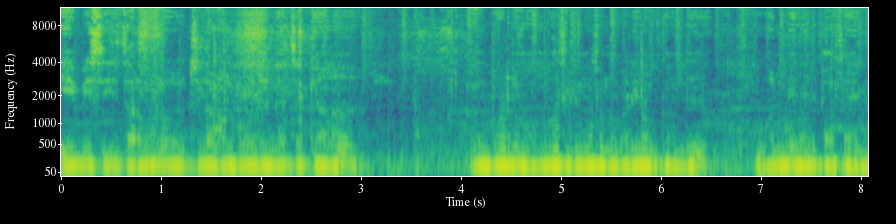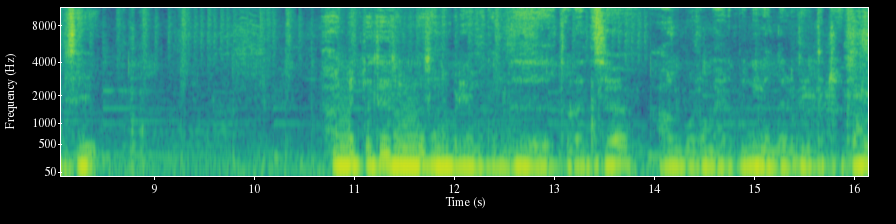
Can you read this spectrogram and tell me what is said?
ஏபிசி தரமான ஒரு வெற்றியில் ஆன் போர்டு நேற்றைக்கான ஆன் போர்டு நம்ம ஒன்பது சொல்லியிருந்தோம் சொன்னபடி நமக்கு வந்து ஒன்பது வந்து பாஸ் ஆயிருந்துச்சு ஹண்ட்ரட் பர்சன்ட் சொல்லியிருந்தோம் சொன்னபடி நமக்கு வந்து தொடர்ச்சியாக ஆன் போர்டு நம்ம எடுத்து இன்றைக்கி வந்து எடுத்து கொடுத்துட்ருக்கோம்.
